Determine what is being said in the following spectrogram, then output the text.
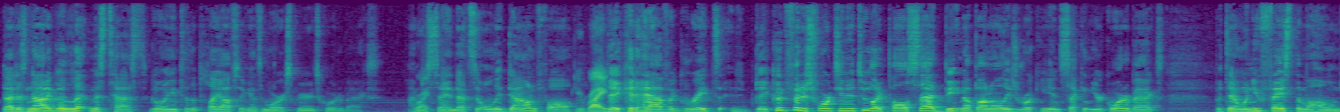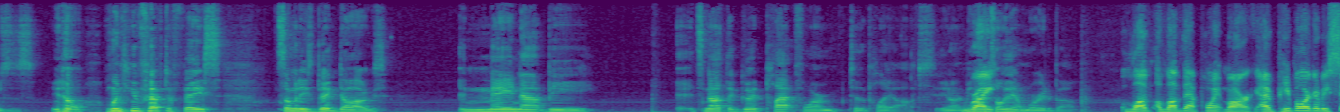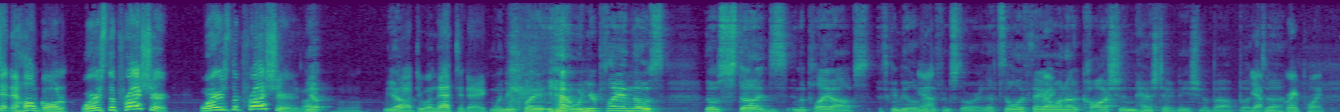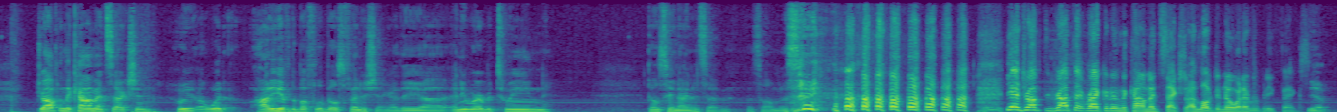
that is not a good litmus test going into the playoffs against more experienced quarterbacks. I'm Right. just saying that's the only downfall. You're right. They could have a great. They could finish 14 and two, like Paul said, beating up on all these rookie and second year quarterbacks. But then when you face the Mahomeses, you know, when you have to face some of these big dogs, it may not be. It's not the good platform to the playoffs. You know, what I mean, Right. That's the only thing I'm worried about. Love I love that point, Mark. People are going to be sitting at home going, "Where's the pressure? Where's the pressure?" Like, Yep. We're Yep. Not doing that today. When you're playing, yeah, when you're playing those those studs in the playoffs, it's gonna be a little Yeah. bit different story. That's the only thing I want to caution hashtag Nation about. But Yeah, uh, great point. drop in the comment section. Who would? How do you have the Buffalo Bills finishing? Are they uh, anywhere between? Don't say nine and seven. That's all I'm gonna say. Yeah, drop drop that record in the comment section. I'd love to know what everybody thinks. yep.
